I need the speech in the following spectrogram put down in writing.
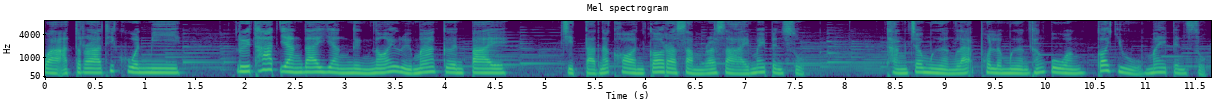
กว่าอัตราที่ควรมี หรือธาตุอย่างใดอย่างหนึ่งน้อยหรือมากเกินไป จิตตานครก็ระสำระสายไม่เป็นสุข ทั้งเจ้าเมืองและพลเมืองทั้งปวงก็อยู่ไม่เป็นสุข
